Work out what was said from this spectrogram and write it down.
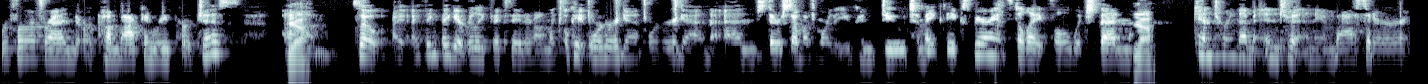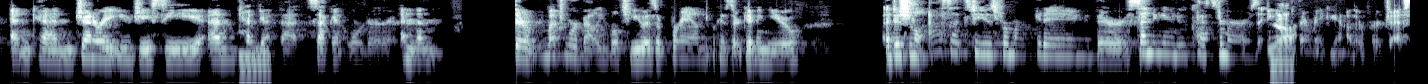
refer a friend, or come back and repurchase? Yeah. Um, so I, I, think they get really fixated on like, okay, order again, order again. And there's so much more that you can do to make the experience delightful, which then yeah can turn them into an ambassador and can generate UGC and can mm-hmm. get that second order. And then they're much more valuable to you as a brand because they're giving you additional assets to use for marketing. They're sending you new customers and yeah. they're making another purchase.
